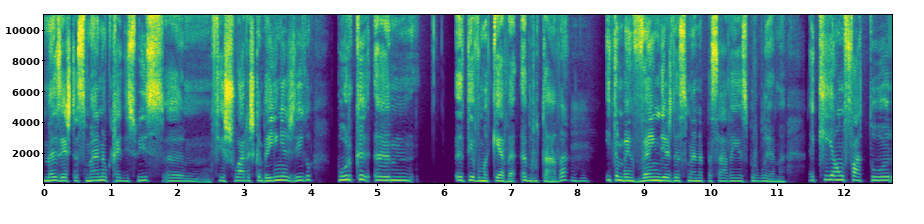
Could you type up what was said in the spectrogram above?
mas esta semana o Credit Suisse um, fez soar as campainhas, digo, porque um, teve uma queda abrutada. Uhum e também vem desde a semana passada esse problema. Aqui há um fator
